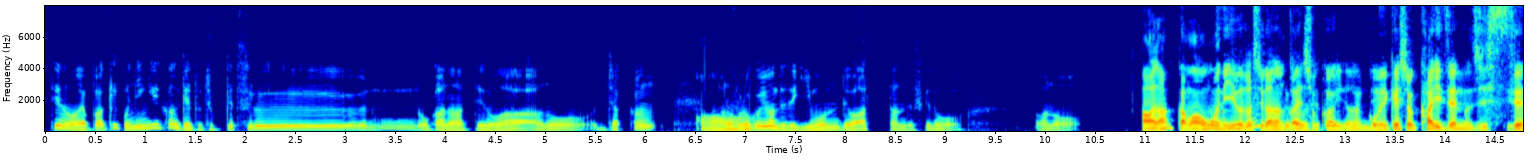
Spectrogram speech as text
っていうのは、やっぱ結構人間関係と直結するのかなっていうのは、あの、若干、ああのブローグ読んでて疑問ではあったんですけど、あの、あ、なんかまあ主に私がなんか職、コミュニで、ケーション改善の実践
